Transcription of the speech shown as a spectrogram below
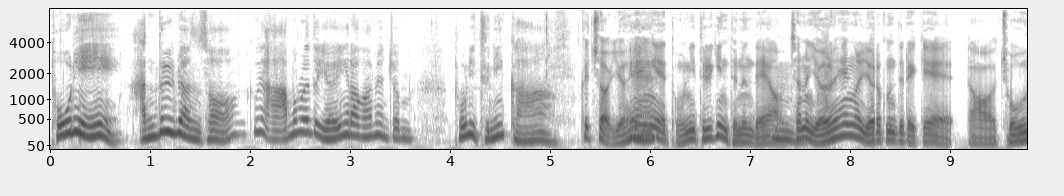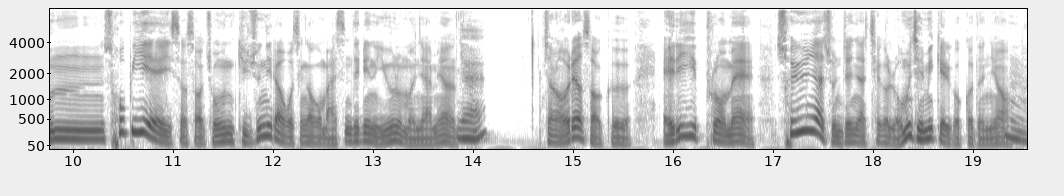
돈이 안 들면서 그 아무래도 여행이라고 하면 좀 돈이 드니까. 그렇죠. 여행에 예. 돈이 들긴 드는데요. 음. 저는 여행을 여러분들에게 어, 좋은 소비에 있어서 좋은 기준이라고 생각하고 말씀드리는 이유는 뭐냐면 예. 저는 어려서 그 에리히 프롬의 소유냐 존재냐 책을 너무 재밌게 읽었거든요. 음.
